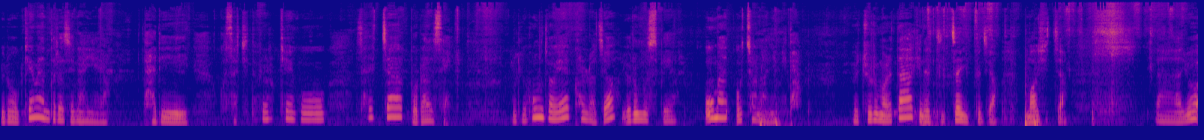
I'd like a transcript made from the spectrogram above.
이렇게 만들어진 아이예요. 다리, 고사지도 이렇게 하고 살짝 보라색. 우리 홍조의 컬러죠. 이런 모습이에요. 5만 5천 원입니다. 요 주름을 딱 기는 진짜 이쁘죠? 멋있죠? 자, 요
